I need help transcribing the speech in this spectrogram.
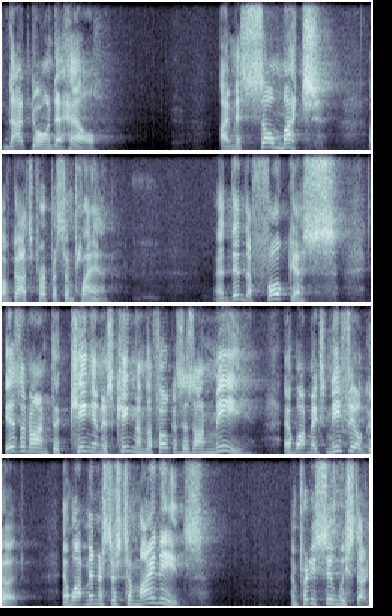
not going to hell, I miss so much of God's purpose and plan. And then the focus isn't on the king and his kingdom, the focus is on me and what makes me feel good and what ministers to my needs. And pretty soon we start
